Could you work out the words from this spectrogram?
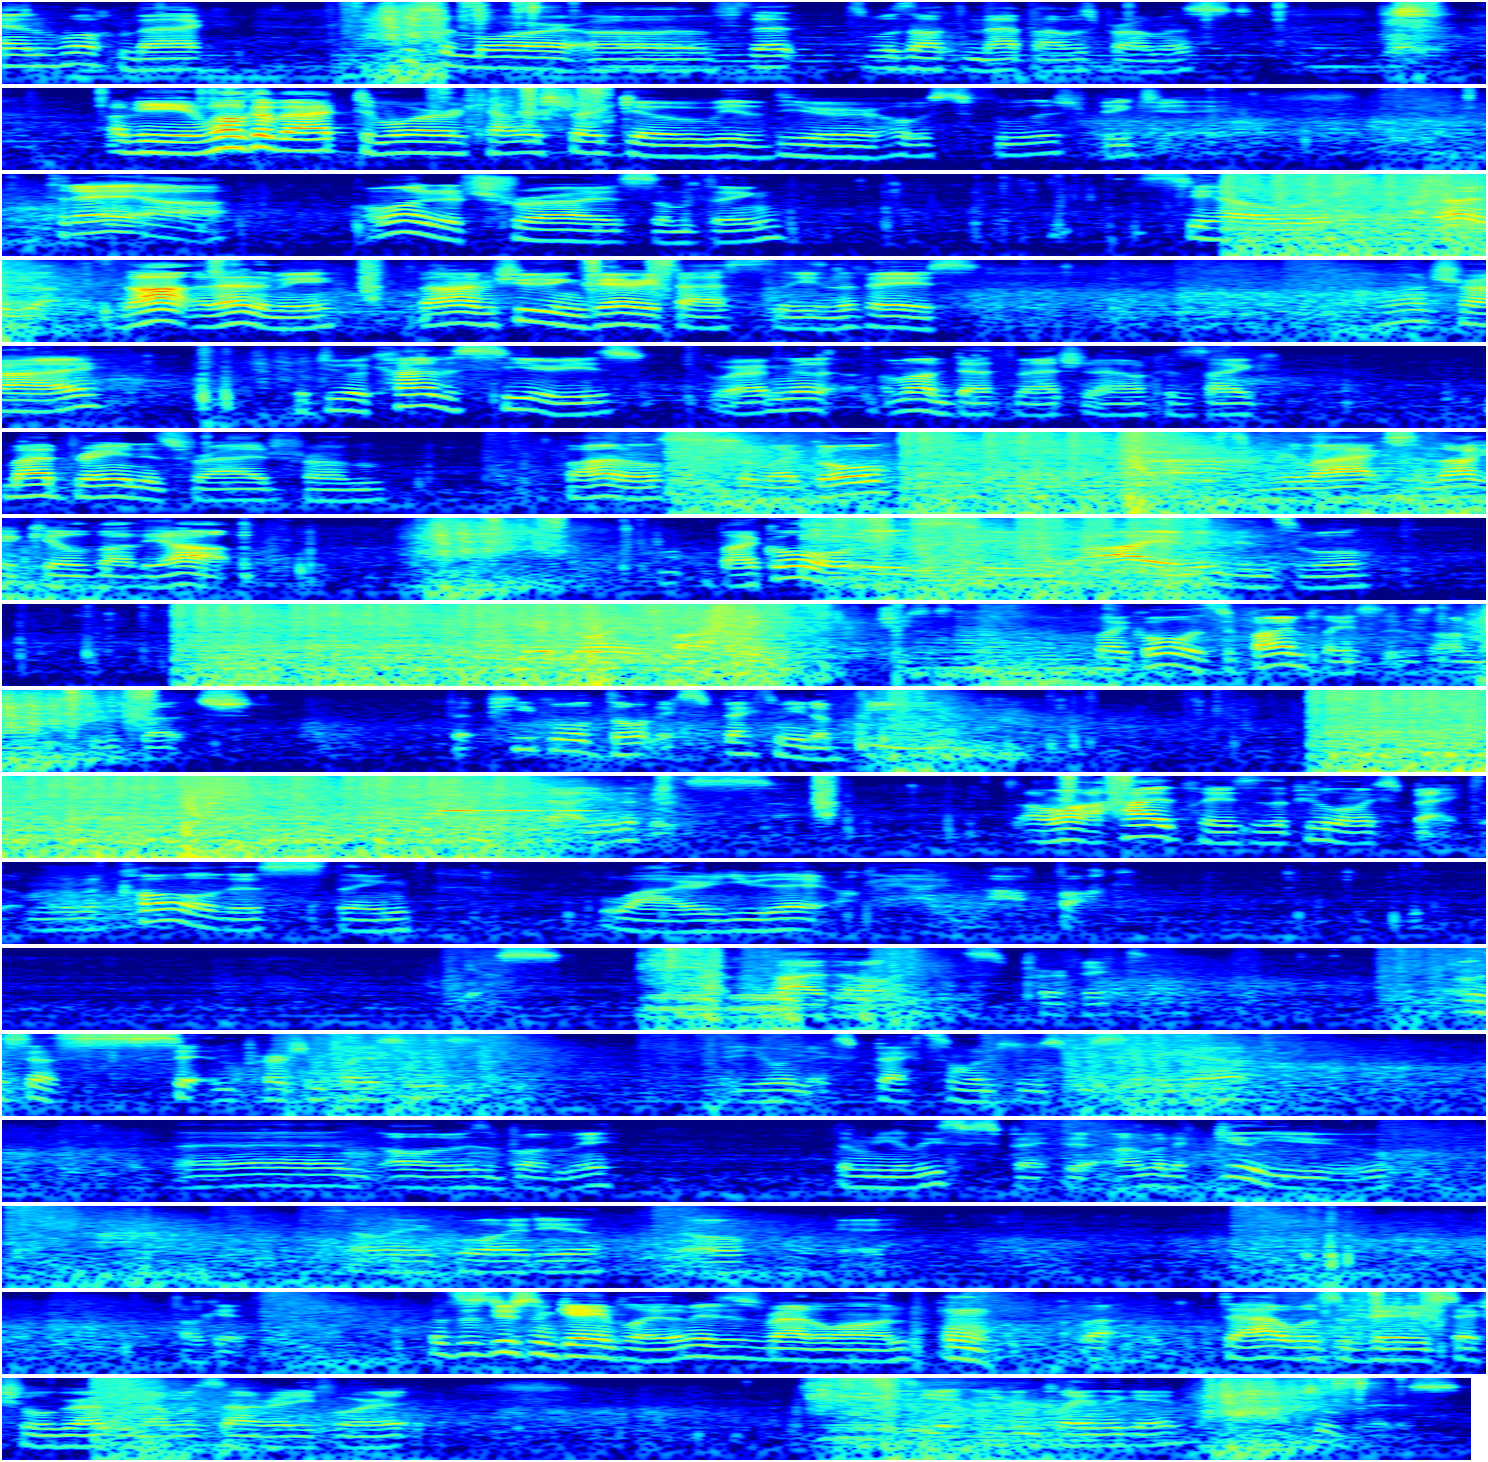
again. Welcome back to some more of that was not the map I was promised. I mean, welcome back to more Counter Strike Go with your host Foolish Big J. Today, uh, I wanted to try something. See how it works. That is not an enemy, but I'm shooting very fastly in the face. I want to try to do a kind of a series where I'm gonna I'm on deathmatch now because like my brain is fried from finals. So my goal is to relax and not get killed by the op. My goal is to I am invincible. Be annoying as. Jesus. My goal is to find places on maps and such that people don't expect me to be Got you in the face. I want to hide places that people don't expect. I'm gonna call this thing. Why are you there? Okay. I, oh fuck. Yes. Five health. This is perfect. I'm just gonna sit and perch in places that you wouldn't expect someone to just be sitting at. And oh, it was above me. Then when you least expect it, I'm gonna kill you. Sound like a cool idea? No? Okay. Fuck it. Let's just do some gameplay. Let me just rattle on. Mm. But that was a very sexual grunt and I was not ready for it. Is he even playing the game? Two Brutus.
